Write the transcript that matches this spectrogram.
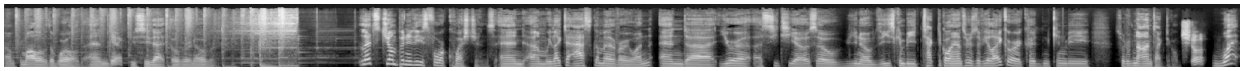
um, from all over the world. And yeah. you see that over and over. Let's jump into these four questions. And um, we like to ask them of everyone. And uh, you're a, a, CTO, so you know these can be technical answers if you like, or it could can be sort of non-technical. Sure. What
